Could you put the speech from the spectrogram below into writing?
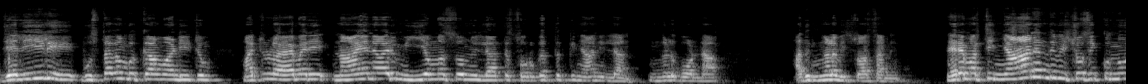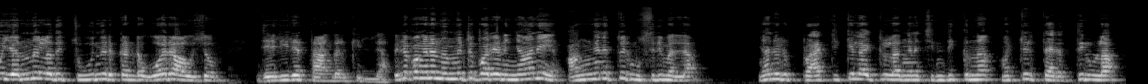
ജലീൽ പുസ്തകം വിൽക്കാൻ വേണ്ടിയിട്ടും മറ്റുള്ള ഏമാരി നായനാരും ഇ എം എസ് ഒന്നും ഇല്ലാത്ത സ്വർഗത്തേക്ക് ഞാനില്ല. നിങ്ങൾ പോണ്ട. അത് നിങ്ങളെ വിശ്വാസമാണ്. നേരെ മറിച്ച് ഞാൻ എന്ത് വിശ്വസിക്കുന്നു എന്നുള്ളത് ചൂന്നെടുക്കേണ്ട ഒരാവശ്യം ജലീലെ താങ്കൾക്കില്ല. പിന്നെ ഇപ്പൊ അങ്ങനെ നിന്നിട്ട് പറയാണ് ഞാനേ അങ്ങനത്തെ ഒരു മുസ്ലിം അല്ല ഞാനൊരു പ്രാക്ടിക്കൽ ആയിട്ടുള്ള അങ്ങനെ ചിന്തിക്കുന്ന മറ്റൊരു തരത്തിലുള്ള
